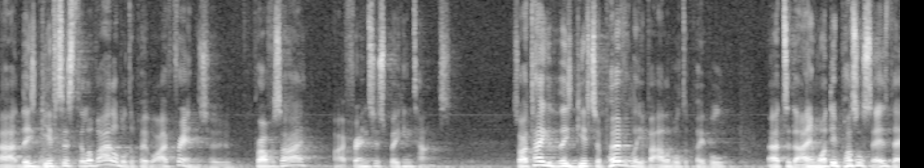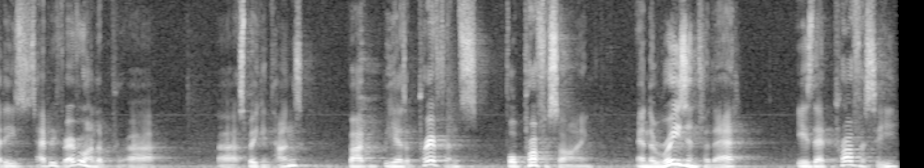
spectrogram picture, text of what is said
uh, these gifts are still available to people. I have friends who prophesy, I have friends who speak in tongues. So I take it that these gifts are perfectly available to people uh, today. And what the apostle says, is that he's happy for everyone to uh, uh, speak in tongues, but he has a preference for prophesying. And the reason for that is that prophecy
